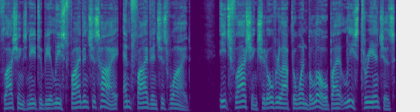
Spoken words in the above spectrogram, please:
Flashings need to be at least 5 inches high and 5 inches wide. Each flashing should overlap the one below by at least 3 inches,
